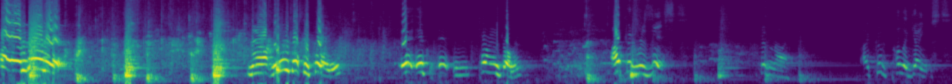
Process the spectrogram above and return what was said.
Oh, I'm doing it! Now, the interesting thing, if, if, carry on drumming, I could resist, couldn't I? I could pull against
